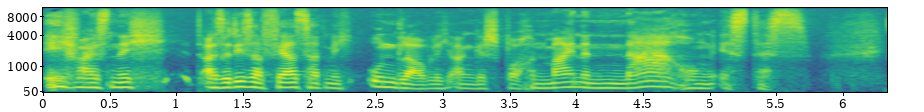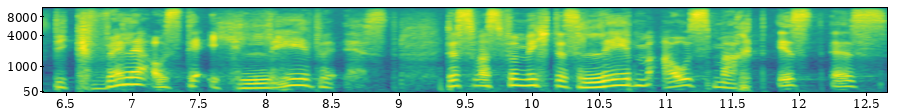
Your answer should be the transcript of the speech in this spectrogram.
Ich weiß nicht, also dieser Vers hat mich unglaublich angesprochen. Meine Nahrung ist es. Die Quelle, aus der ich lebe, ist. Das, was für mich das Leben ausmacht, ist es,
